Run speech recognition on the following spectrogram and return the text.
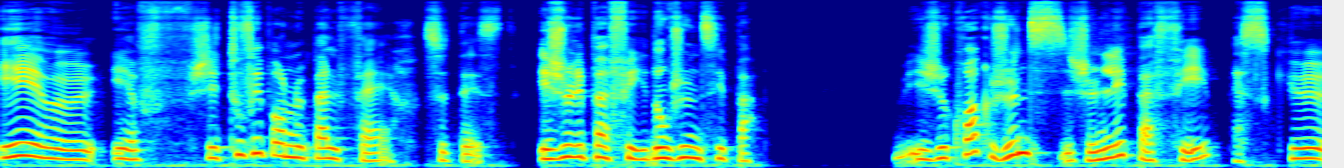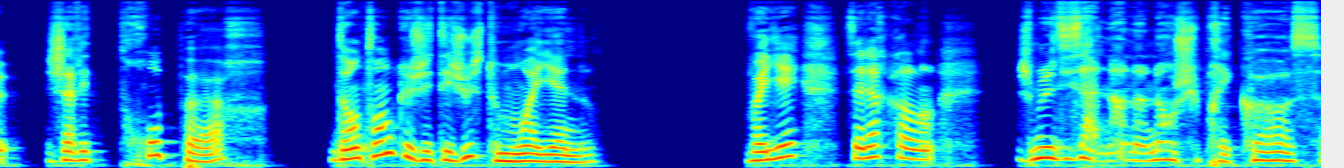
Et, euh, euh, j'ai tout fait pour ne pas le faire, ce test. Et je ne l'ai pas fait, donc je ne sais pas. Je crois que je ne, je ne l'ai pas fait parce que j'avais trop peur d'entendre que j'étais juste moyenne. Vous voyez? C'est-à-dire quand je me disais, ah non, non, non, je suis précoce.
